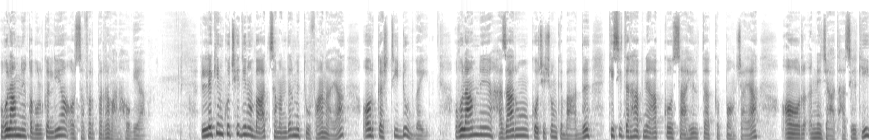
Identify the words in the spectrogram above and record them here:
غلام نے قبول کر لیا اور سفر پر روانہ ہو گیا۔ لیکن کچھ ہی دنوں بعد سمندر میں طوفان آیا اور کشتی ڈوب گئی۔ غلام نے ہزاروں کوششوں کے بعد کسی طرح اپنے آپ کو ساحل تک پہنچایا اور نجات حاصل کی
